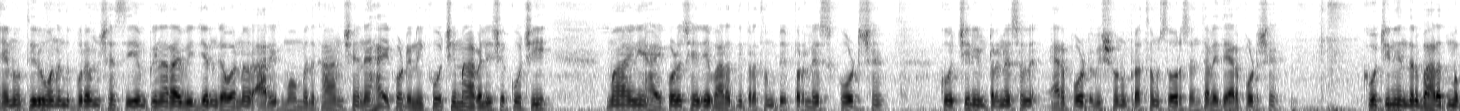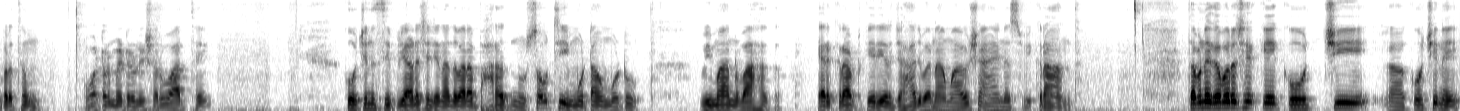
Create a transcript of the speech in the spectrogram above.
એનું તિરુવનંતપુરમ છે. સીએમ પિનારાય વિજયન ગવર્નર આરિફ મોહમ્મદ ખાન છે અને હાઈકોર્ટ એની કોચીમાં આવેલી છે. કોચીમાં એની હાઈકોર્ટ છે જે ભારતની પ્રથમ પેપરલેસ કોર્ટ છે. કોચીન ઇન્ટરનેશનલ એરપોર્ટ વિશ્વનું પ્રથમ સૌર સંચાલિત એરપોર્ટ છે. કોચીની અંદર ભારતમાં પ્રથમ વોટર મેટ્રોની શરૂઆત થઈ. કોચીન શિપયાર્ડ છે, જેના દ્વારા ભારતનું સૌથી મોટામાં મોટું વિમાન વાહક એરક્રાફ્ટ કેરિયર જહાજ બનાવવામાં આવ્યું છે આઈએનએસ વિક્રાંત. તમને ખબર છે કે કોચી કોચી નહીં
